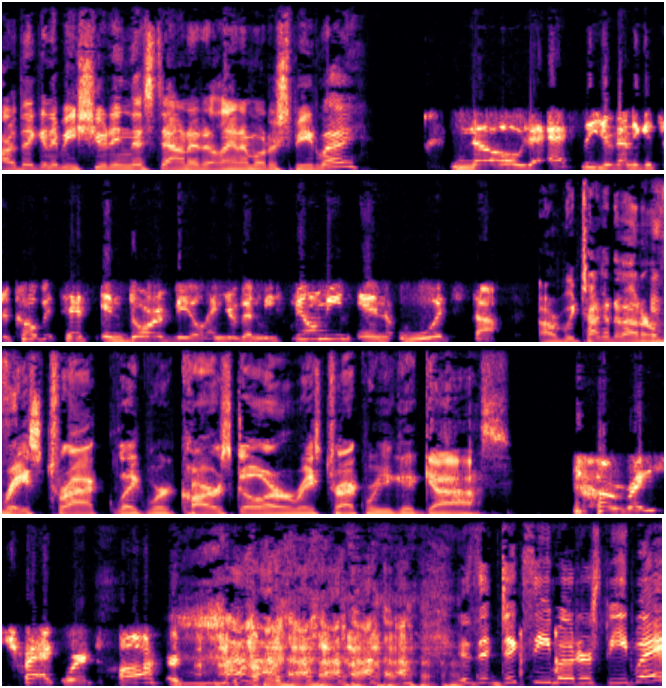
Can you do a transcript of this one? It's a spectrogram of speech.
Are they going to be shooting this down at Atlanta Motor Speedway? No, actually you're going to get your COVID test in Doraville and you're going to be filming in Woodstock. Are we talking about a racetrack like where cars go or a racetrack where you get gas? A racetrack where cars. Is it Dixie Motor Speedway?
